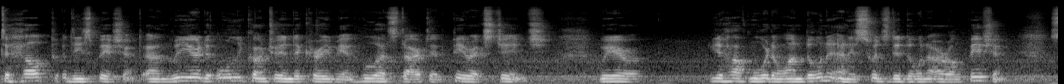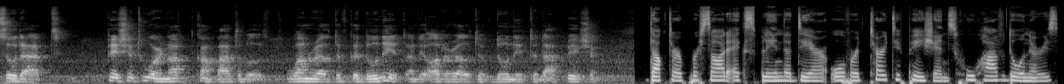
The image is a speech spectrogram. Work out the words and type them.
to help these patients. And we are the only country in the Caribbean who had started peer exchange, where you have more than one donor and you switch the donor around patient so that patients who are not compatible, one relative could donate and the other relative donate to that patient. Dr. Persaud explained that there are over 30 patients who have donors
